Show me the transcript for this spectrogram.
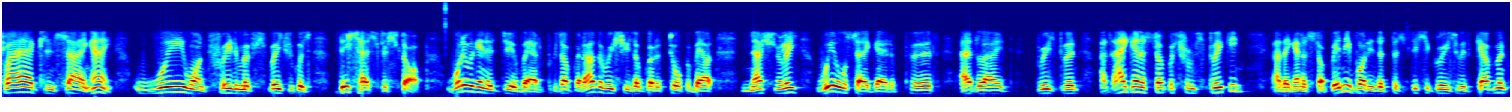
flags and saying, hey, we want freedom of speech because this has to stop. What are we going to do about it? Because I've got other issues I've got to talk about nationally. We also go to Perth, Adelaide, Brisbane. Are they going to stop us from speaking? Are they going to stop anybody that disagrees with government?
